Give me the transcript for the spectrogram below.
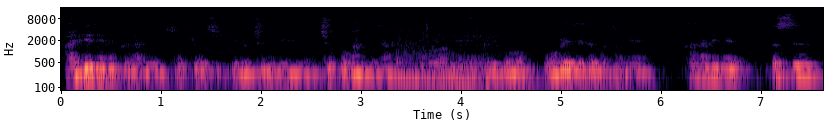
알게 되는 그날이 속히 올 수 있기를 주님의 이름으로 축복합니다. 그리고 오베데돔을 통해 하나님의 뜻을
